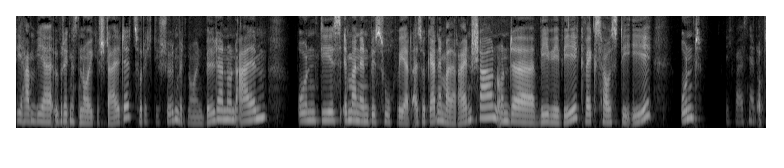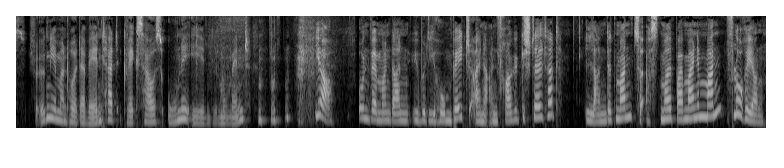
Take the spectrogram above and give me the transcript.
Die haben wir übrigens neu gestaltet, so richtig schön mit neuen Bildern und allem. Und die ist immer einen Besuch wert. Also gerne mal reinschauen unter www.quexhaus.de und ich weiß nicht, ob es schon irgendjemand heute erwähnt hat, Gewächshaus ohne E in dem Moment. ja, und wenn man dann über die Homepage eine Anfrage gestellt hat, landet man zuerst mal bei meinem Mann Florian.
